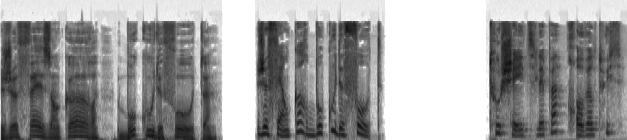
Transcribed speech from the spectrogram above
Je fais encore beaucoup de fautes. Je fais encore beaucoup de fautes. თუ შეიძლება ყოველთვის შემისწორეთ.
